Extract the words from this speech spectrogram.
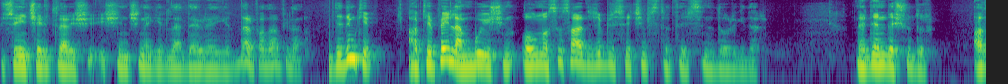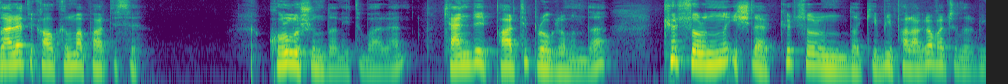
Hüseyin Çelikler iş, işin içine girdiler, devreye girdiler falan filan. Dedim ki AKP ile bu işin olması sadece bir seçim stratejisine doğru gider. Nedeni de şudur. Adalet ve Kalkınma Partisi kuruluşundan itibaren kendi parti programında Kürt sorununu işler. Kürt sorunundaki bir paragraf açılır. Bir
